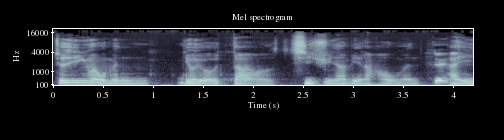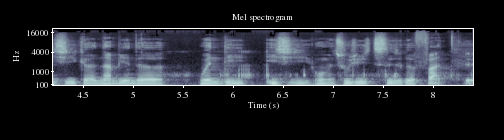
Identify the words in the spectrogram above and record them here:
就是因为我们又有到西区那边，然后我们还一起跟那边的温迪一起，我们出去吃这个饭。对，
